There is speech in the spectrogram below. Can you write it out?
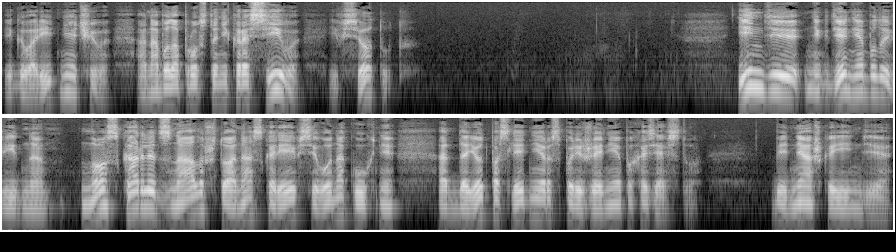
и говорить нечего. Она была просто некрасива, и все тут. Индии нигде не было видно, но Скарлетт знала, что она, скорее всего, на кухне, отдает последние распоряжения по хозяйству. «Бедняжка Индия»,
